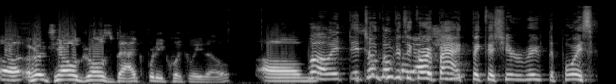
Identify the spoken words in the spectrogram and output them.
uh, her tail grows back pretty quickly, though. Um, Well, it, it So took longer to grow Kobayashi- back because she removed the poison.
